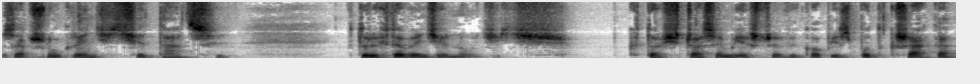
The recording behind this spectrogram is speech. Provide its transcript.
zaczną kręcić się tacy, których to będzie nudzić. Ktoś czasem jeszcze wykopie spod krzaka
